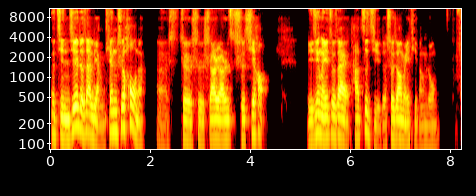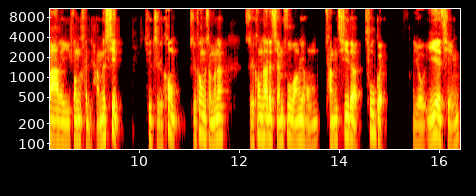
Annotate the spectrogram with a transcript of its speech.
那紧接着在两天之后呢，呃，这是十二月二十七号，李靓蕾就在他自己的社交媒体当中发了一封很长的信，去指控。指控什么呢？指控她的前夫王力宏长期的出轨，有一夜情，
